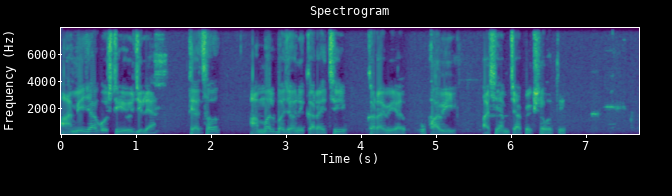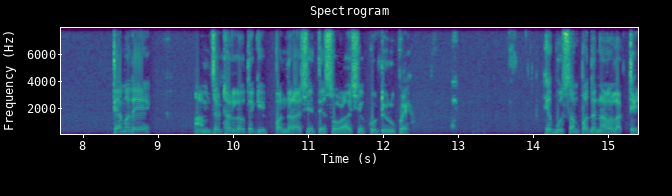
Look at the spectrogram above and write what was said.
आम्ही ज्या गोष्टी योजल्या त्याचं अंमलबजावणी करायची करावी व्हावी अशी आमची अपेक्षा होती. त्यामध्ये आमचं ठरलं होतं की पंधराशे ते सोळाशे कोटी रुपये हे भूसंपादनाला लागतील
